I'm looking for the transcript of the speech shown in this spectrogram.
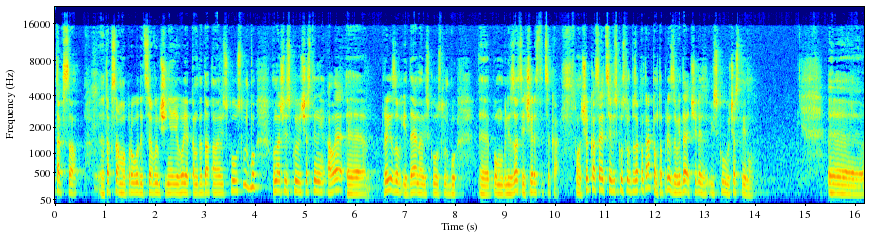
так, са- так само проводиться вивчення його як кандидата на військову службу у нашій військовій частині, але е, призов іде на військову службу е, по мобілізації через ТЦК. Що касається військової служби за контрактом, то призов іде через військову частину. Е,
